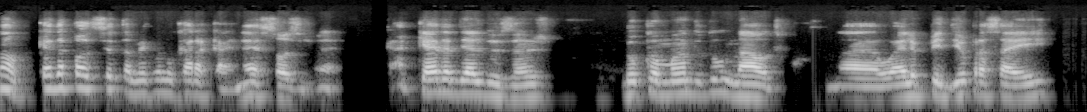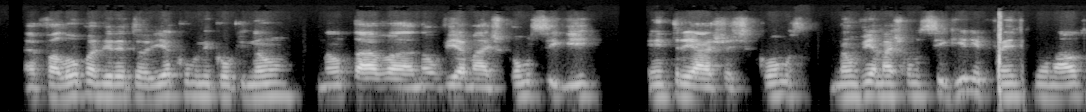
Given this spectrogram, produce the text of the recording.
Não, queda pode ser também quando o cara cai, né? Sozinho. É. A queda de Hélio dos Anjos do comando do Náutico. É, o Hélio pediu para sair é, falou com a diretoria, comunicou que não não tava, não via mais como seguir entre aspas, como não via mais como seguir em frente com o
